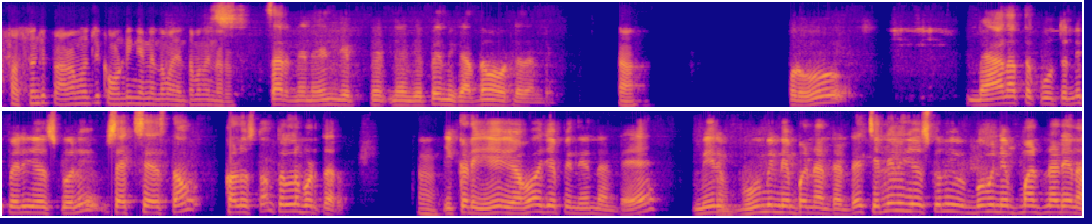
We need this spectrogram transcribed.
ఫస్ట్ నుంచి ప్రారంభం నుంచి కౌంటింగ్ ఎన్ని ఎంతమంది ఎంతమంది ఉన్నారు? సార్ నేను ఏం చెప్పే నేను చెప్పేది మీకు అర్థం అవ్వట్లేదండి. ఆ, ఇప్పుడు మేనత్త కూతుర్ని పెళ్ళి చేసుకొని సెక్స్ చేస్తాం కలుస్తాం పిల్లలు పుడతారు ఇక్కడ యహో చెప్పింది ఏంటంటే మీరు. భూమిని నింపండి అంటే చెల్లిని చేసుకుని భూమిని నింపమంటున్నాడు ఈయన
